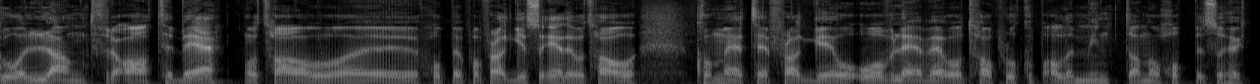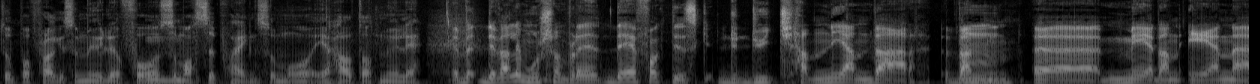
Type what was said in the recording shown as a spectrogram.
gå langt fra A til B og ta og eh, hoppe på flagget, så er det å ta og komme til flagget og overleve og ta og plukke opp alle myntene og hoppe så høyt opp på flagget som mulig og få så masse poeng som i hele tatt mulig. Det er veldig morsomt, for det, det er faktisk Du, du kjenner igjen hver verden eh, med den ene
